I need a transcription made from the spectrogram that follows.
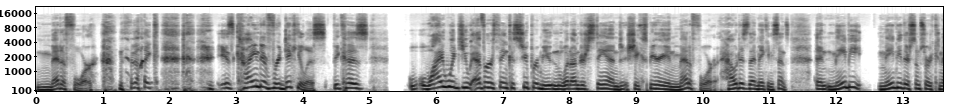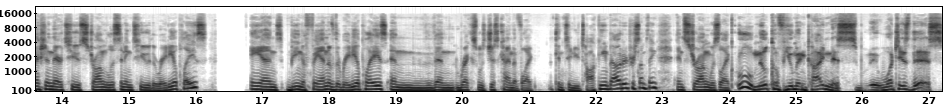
metaphor like is kind of ridiculous because why would you ever think a super mutant would understand Shakespearean metaphor? How does that make any sense? And maybe maybe there's some sort of connection there to strong listening to the radio plays and being a fan of the radio plays and then Rex was just kind of like continue talking about it or something and Strong was like, "Ooh, milk of human kindness. What is this?"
